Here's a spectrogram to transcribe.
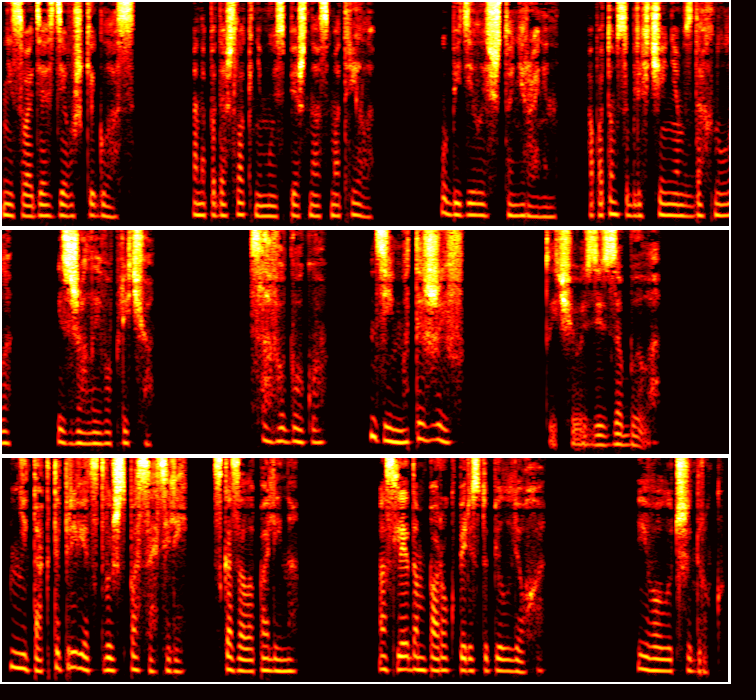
не сводя с девушки глаз. Она подошла к нему и спешно осмотрела. Убедилась, что не ранен, а потом с облегчением вздохнула и сжала его плечо. «Слава богу! Дима, ты жив!» «Ты чего здесь забыла?» «Не так ты приветствуешь спасателей», — сказала Полина. А следом порог переступил Лёха. Его лучший друг.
